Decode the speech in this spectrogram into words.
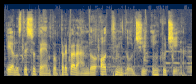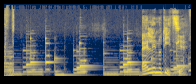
e allo stesso tempo preparando ottimi dolci in cucina. Belle notizie!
